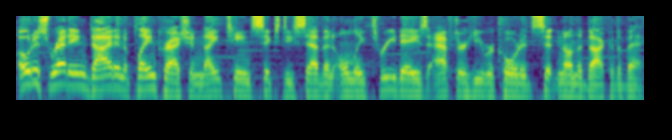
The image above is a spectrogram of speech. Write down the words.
Otis Redding died in a plane crash in 1967, only three days after he recorded Sitting on the Dock of the Bay.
